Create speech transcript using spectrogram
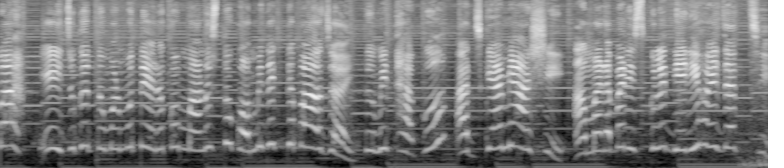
বাহ এই যুগে তোমার মতো এরকম মানুষ তো কমই দেখতে পাওয়া যায়। তুমি থাকো আজকে আমি আসি। আমার আবার স্কুলে দেরি হয়ে যাচ্ছে।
